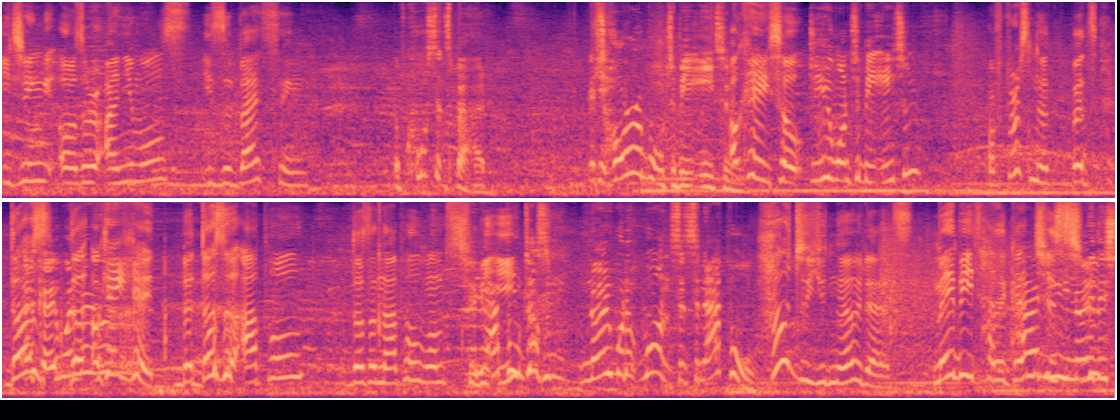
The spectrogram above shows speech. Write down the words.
eating other animals is a bad thing. Of course it's bad. It's Okay. horrible to be eaten. Okay, so Do you want to be eaten? of course not. But does Okay, well, do- no, no, okay, okay, but does the apple does an apple want to An be apple eaten? doesn't know what it wants. It's an apple. How do you know that? Maybe it has a How conscious do you know this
